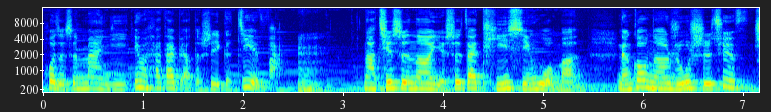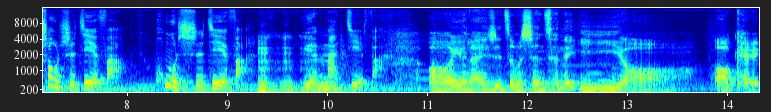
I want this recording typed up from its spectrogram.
或者是曼衣，因为它代表的是一个戒法。嗯，那其实呢，也是在提醒我们能够呢如实去受持戒法、护持戒法、嗯嗯，圆满戒法。哦，原来是这么深层的意义哦。OK，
